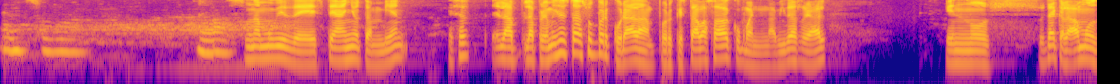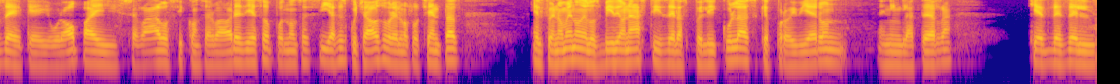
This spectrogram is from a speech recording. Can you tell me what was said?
Sensor. Es una movie de este año también. Esa la, la, premisa está súper curada porque está basada como en la vida real. En los... Ya que hablábamos de que Europa y cerrados y conservadores y eso, pues no sé si has escuchado sobre los ochentas el fenómeno de los video nasties de las películas que prohibieron en Inglaterra que desde el,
